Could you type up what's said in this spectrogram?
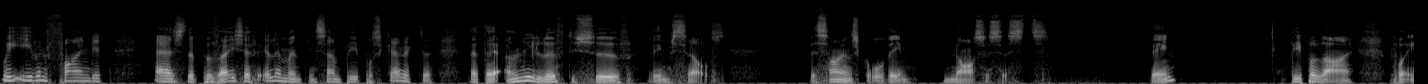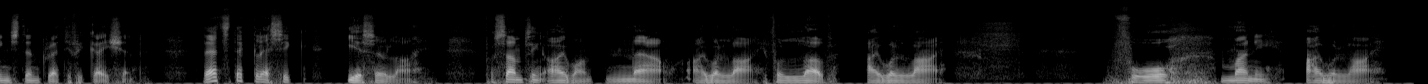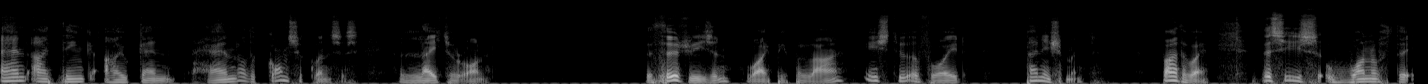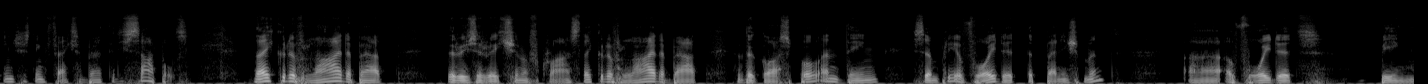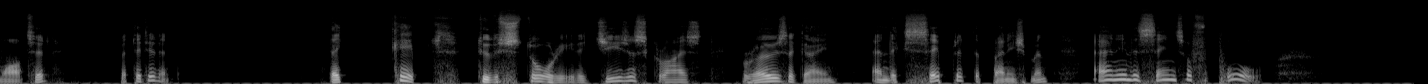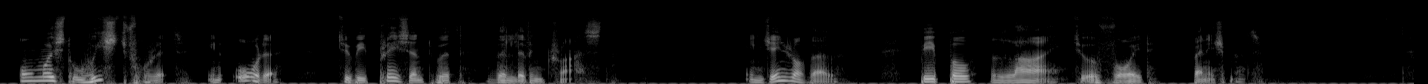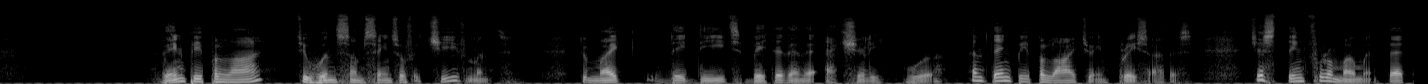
We even find it as the pervasive element in some people's character that they only live to serve themselves. The science call them narcissists. Then, people lie for instant gratification. That's the classic Esau lie. For something I want now, I will lie. For love, I will lie. For money, I will lie. And I think I can handle the consequences later on. The third reason why people lie is to avoid punishment. By the way, this is one of the interesting facts about the disciples. They could have lied about the resurrection of Christ. They could have lied about the gospel and then simply avoided the punishment, uh, avoided being martyred, but they didn't. They kept to the story that Jesus Christ rose again and accepted the punishment, and in the sense of Paul, almost wished for it in order to be present with the living Christ. In general, though, people lie to avoid punishment. Then people lie to win some sense of achievement, to make their deeds better than they actually were. And then people lie to impress others. Just think for a moment that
